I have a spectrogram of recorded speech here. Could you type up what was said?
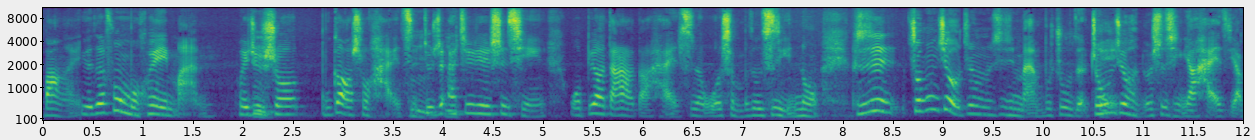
棒哎，有的父母会瞒，会嗯就是说不告诉孩子，就是啊这件事情我不要打扰到孩子，我什么都自己弄。可是终究这种事情瞒不住的，终究很多事情要孩子要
